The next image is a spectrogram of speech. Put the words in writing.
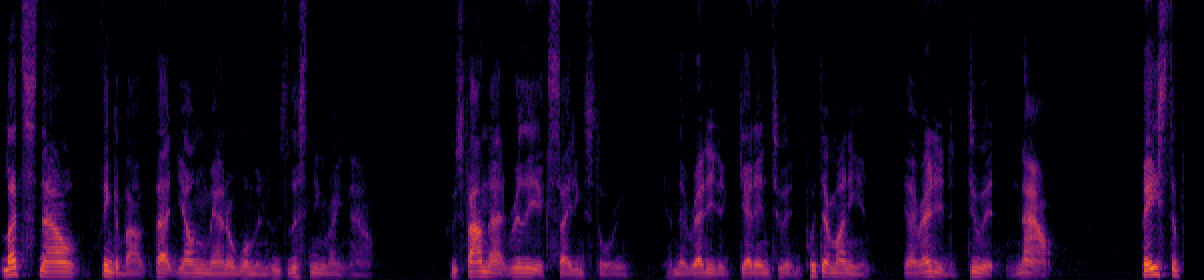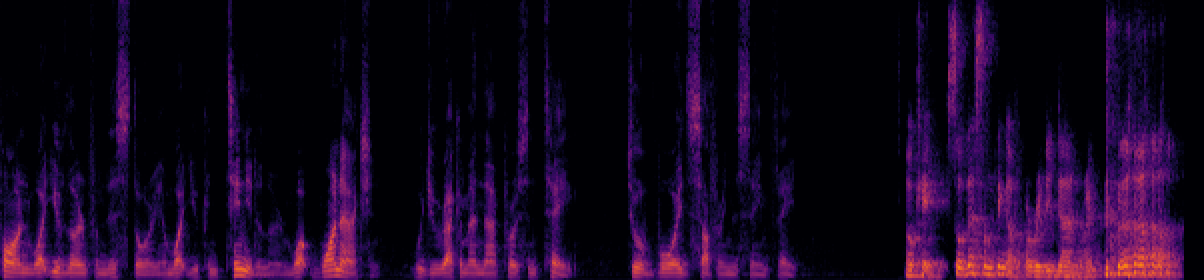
let's now think about that young man or woman who's listening right now, who's found that really exciting story, and they're ready to get into it and put their money in. They're ready to do it now. Based upon what you've learned from this story and what you continue to learn, what one action would you recommend that person take to avoid suffering the same fate? Okay, so that's something I've already done, right?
